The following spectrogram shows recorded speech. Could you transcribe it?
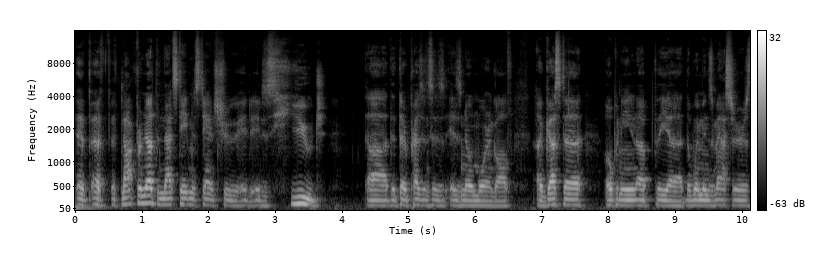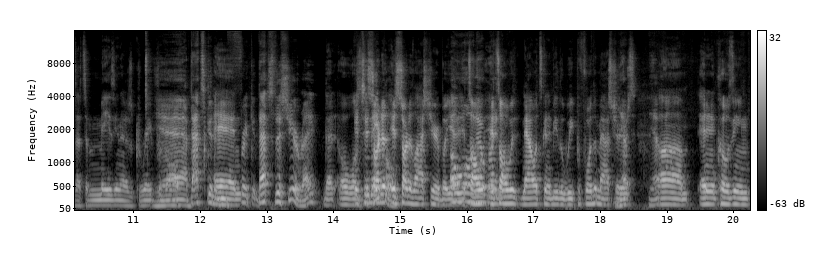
if, if, if not for nothing, that statement stands true. It, it is huge uh, that their presence is, is known more in golf. Augusta opening up the uh, the women's masters. That's amazing. That is great for Yeah, golf. that's gonna And- be freaking. That's this year, right? That oh well, It's it started April. it started last year, but yeah, Oh, it's oh, all no, right. it's always now it's going to be the week before the Masters. Yep, yep. Um, and in closing,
